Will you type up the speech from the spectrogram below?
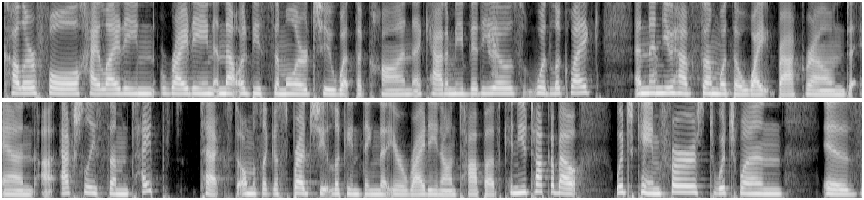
colorful highlighting writing and that would be similar to what the Khan Academy videos would look like. And then you have some with a white background and uh, actually some typed text almost like a spreadsheet looking thing that you're writing on top of. Can you talk about which came first? Which one is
